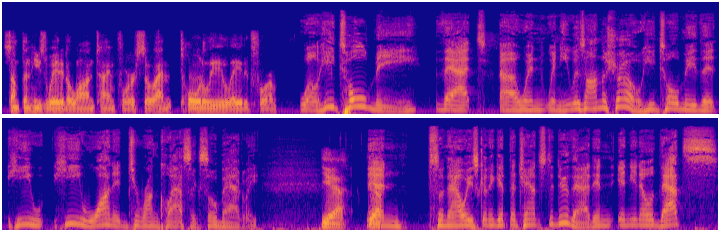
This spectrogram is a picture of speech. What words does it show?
something he's waited a long time for. So I'm totally elated for him. Well, he told me that uh, when when he was on the show, he told me that he he wanted to run classic so badly. Yeah. Yep. And so now he's going to get the chance to do that, and and you know that's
